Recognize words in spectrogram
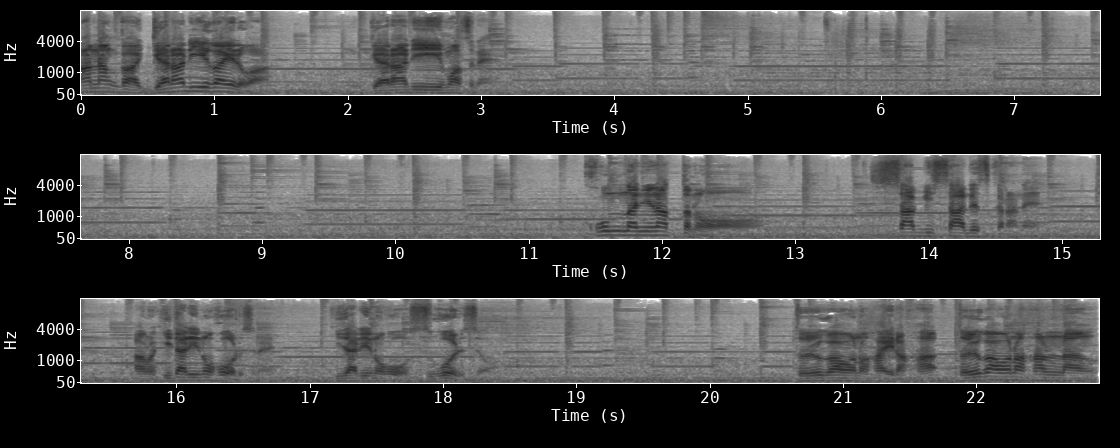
あなんかギャラリーがいるわ。ギャラリーいますね。こんなになったの久々ですからね。あの左の方ですね。左の方すごいですよ。豊川の排卵は豊川の氾濫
